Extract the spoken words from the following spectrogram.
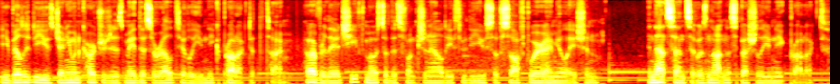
The ability to use genuine cartridges made this a relatively unique product at the time. However, they achieved most of this functionality through the use of software emulation. In that sense, it was not an especially unique product.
